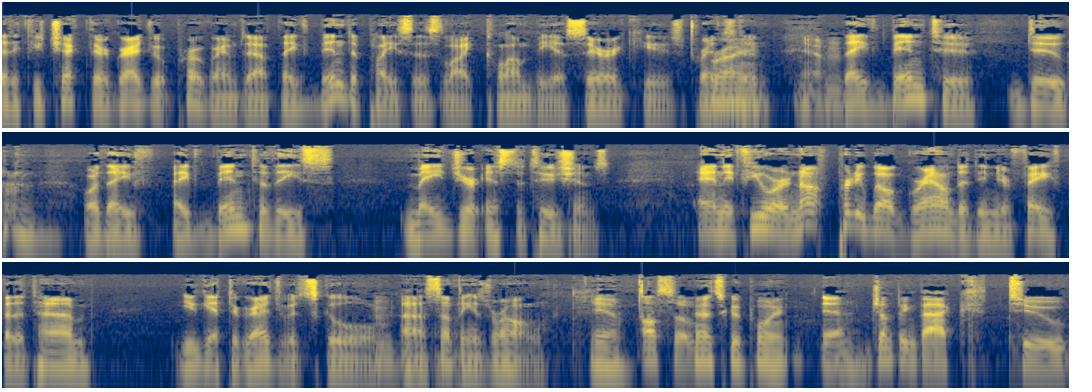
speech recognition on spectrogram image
that if you check their graduate programs out, they've been to places like Columbia, Syracuse, Princeton. Yeah. Mm-hmm. They've been to Duke, or they've they've been to these major institutions. And if you are not pretty well grounded in your faith by the time you get to graduate school, mm-hmm. uh, something is wrong. Yeah. Also, That's a good point. Yeah, jumping back to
